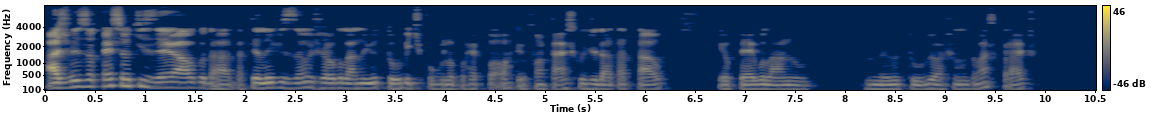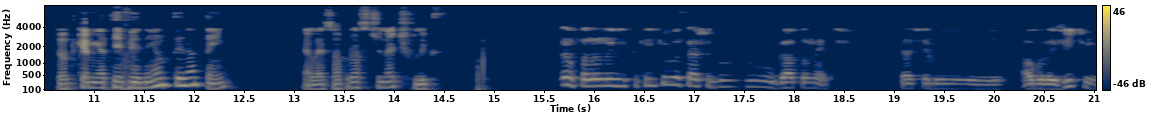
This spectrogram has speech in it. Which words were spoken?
às vezes, até se eu quiser algo da, da televisão, eu jogo lá no YouTube, tipo o Globo Repórter, o Fantástico de Data Tal. Eu pego lá no, no YouTube, eu acho muito mais prático. Tanto que a minha TV nem antena tem. Ela é só pra eu assistir Netflix. Não, falando nisso, o que, que você acha do Gatonet? Você acha ele algo legítimo?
